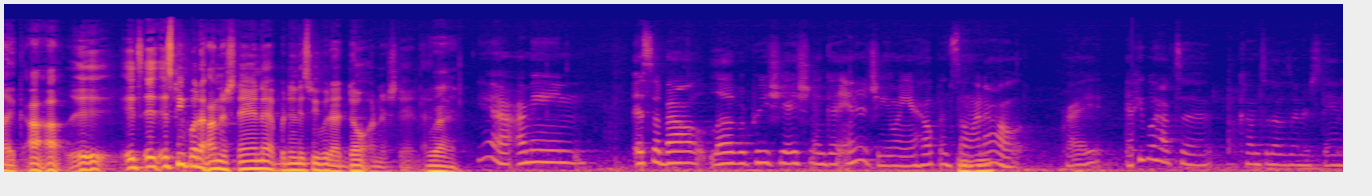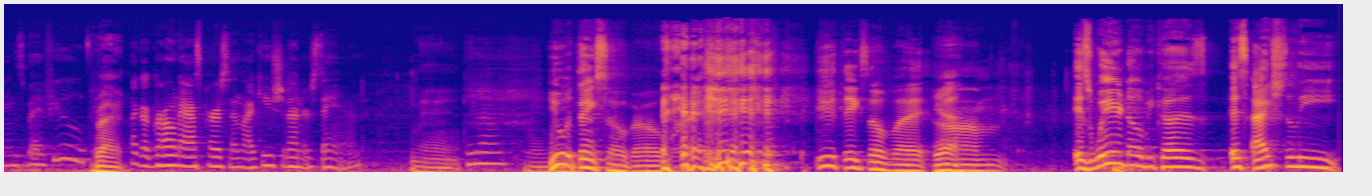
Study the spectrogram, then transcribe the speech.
like I, I, it, it's it's people that understand that, but then it's people that don't understand that. right Yeah, I mean, it's about love, appreciation, and good energy when you're helping someone out, right? And people have to come to those understandings. But if you, right like a grown ass person, like you should understand, Man. you know? You would think so, bro. you would think so, but Yeah. um, it's weird though because it's actually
